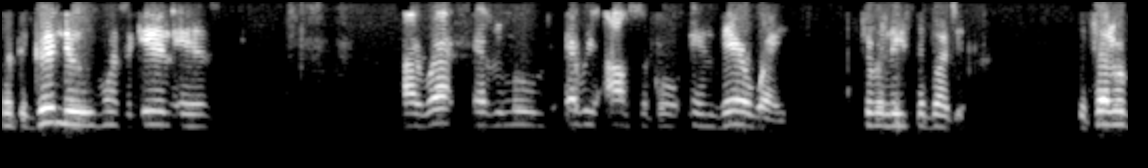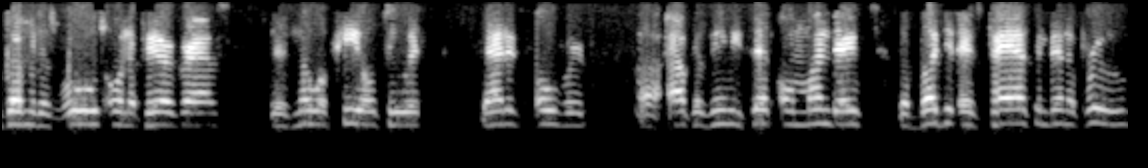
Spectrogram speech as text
But the good news, once again, is Iraq has removed every obstacle in their way to release the budget. The federal government has ruled on the paragraphs. There's no appeal to it. That is over. Uh, Al Kadhimi said on Monday the budget has passed and been approved,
